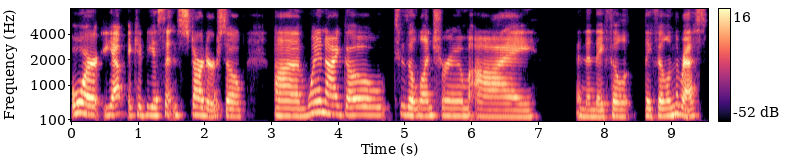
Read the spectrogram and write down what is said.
or yep, it could be a sentence starter. So um, when I go to the lunchroom, I and then they fill they fill in the rest.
